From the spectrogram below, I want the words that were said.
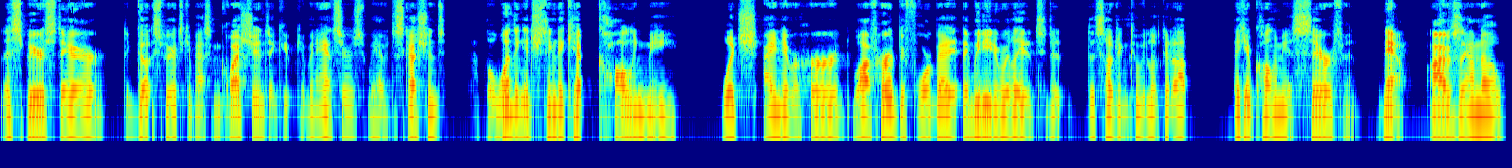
the spirits there, the goat spirits kept asking questions, they keep giving answers, we have discussions. But one thing interesting, they kept calling me, which I never heard. Well, I've heard before, but we didn't relate it to the, the subject until we looked it up. They kept calling me a seraphim. Now, obviously, I'm no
